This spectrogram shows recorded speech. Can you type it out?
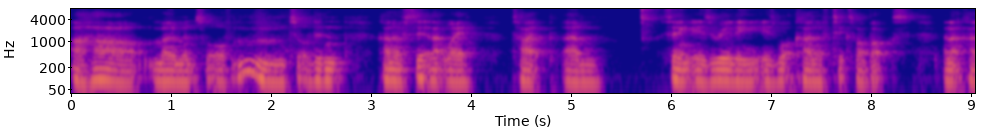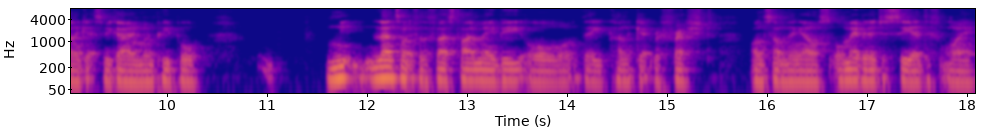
aha moment, sort of, mm, sort of didn't kind of sit that way type um, thing is really is what kind of ticks my box and that kind of gets me going when people learn something for the first time maybe or they kind of get refreshed on something else or maybe they just see a different way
